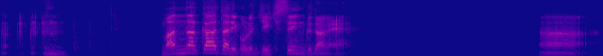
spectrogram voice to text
真ん中あたりこれ激戦区だね。うん。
